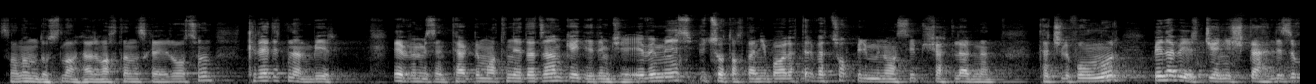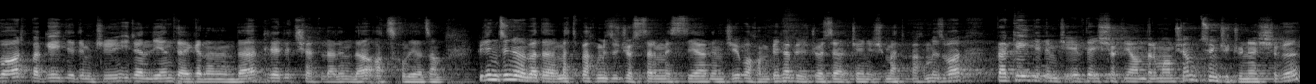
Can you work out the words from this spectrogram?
Salam dostlar, hər vaxtınız xeyir olsun. Kreditlə bir evimizin təqdimatını edəcəm. Qeyd edim ki, evimiz 3 otaqdan ibarətdir və çox bir münasib şərtlərlə təklif olunur. Belə bir geniş dəhlizi var və qeyd edim ki, irəliləyən dəqiqələrində kredit şərtlərini də açıqlayacağam. Birinci növbədə mətbəximizi göstərmək istəyərdim ki, baxın belə bir gözəl geniş mətbəximiz var və qeyd edim ki, evdə işıq yandırmamışam çünki günəş işığı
